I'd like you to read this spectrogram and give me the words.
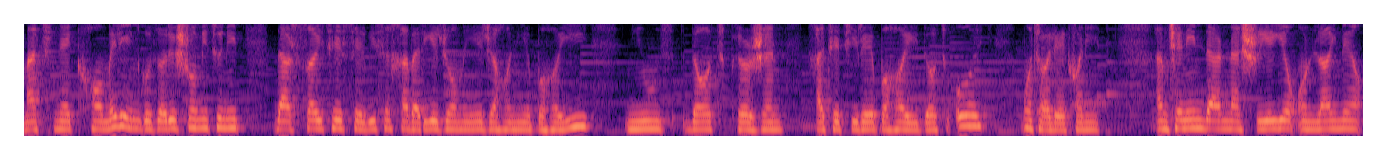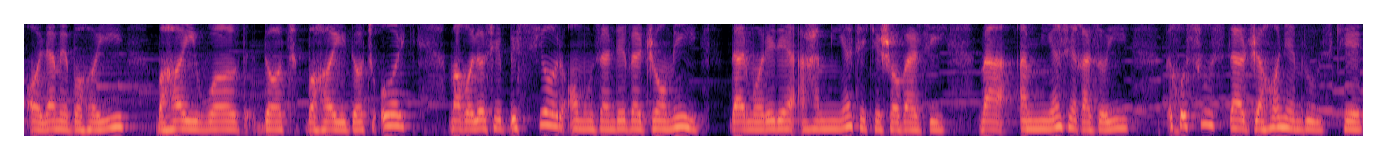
متن کامل این گزارش رو می‌تونید در سایت سرویس خبری جامعه جهانی بهایی news.persian مطالعه کنید. همچنین در نشریه آنلاین عالم بهایی bahaiworld.bahai.org مقالات بسیار آموزنده و جامعی در مورد اهمیت کشاورزی و امنیت غذایی به خصوص در جهان امروز که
